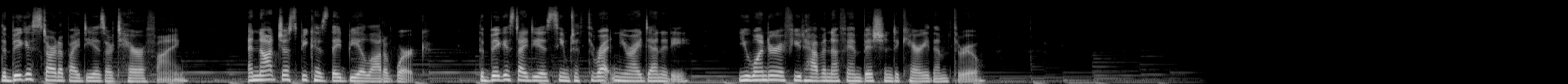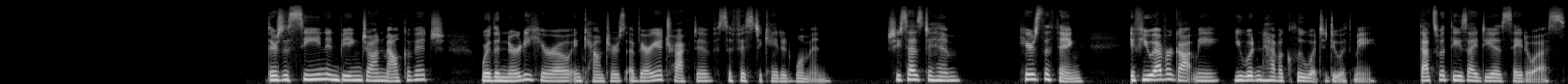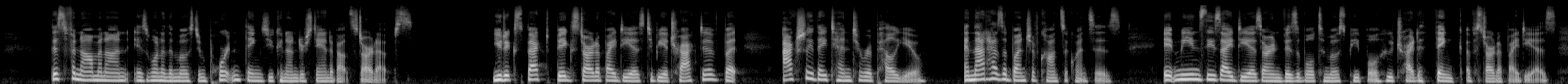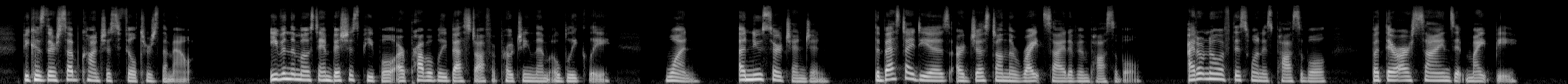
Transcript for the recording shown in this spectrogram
The biggest startup ideas are terrifying, and not just because they'd be a lot of work. The biggest ideas seem to threaten your identity. You wonder if you'd have enough ambition to carry them through. There's a scene in Being John Malkovich where the nerdy hero encounters a very attractive, sophisticated woman. She says to him, Here's the thing if you ever got me, you wouldn't have a clue what to do with me. That's what these ideas say to us. This phenomenon is one of the most important things you can understand about startups. You'd expect big startup ideas to be attractive, but actually they tend to repel you. And that has a bunch of consequences. It means these ideas are invisible to most people who try to think of startup ideas because their subconscious filters them out. Even the most ambitious people are probably best off approaching them obliquely. 1. A new search engine. The best ideas are just on the right side of impossible. I don't know if this one is possible, but there are signs it might be.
